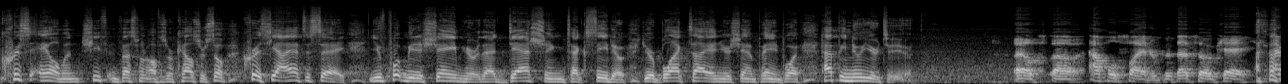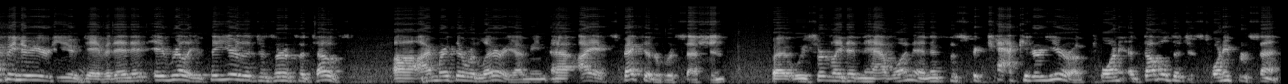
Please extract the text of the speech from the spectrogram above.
Chris Ailman, Chief Investment Officer of CalSTRS. So, Chris, yeah, I have to say, you've put me to shame here, that dashing tuxedo, your black tie and your champagne. Boy, Happy New Year to you. Well, uh, apple cider, but that's okay. Happy New Year to you, David. And it, it really, it's a year that deserves a toast. Uh, I'm right there with Larry. I mean, uh, I expected a recession, but we certainly didn't have one, and it's a spectacular year of 20, a double digits, 20%.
